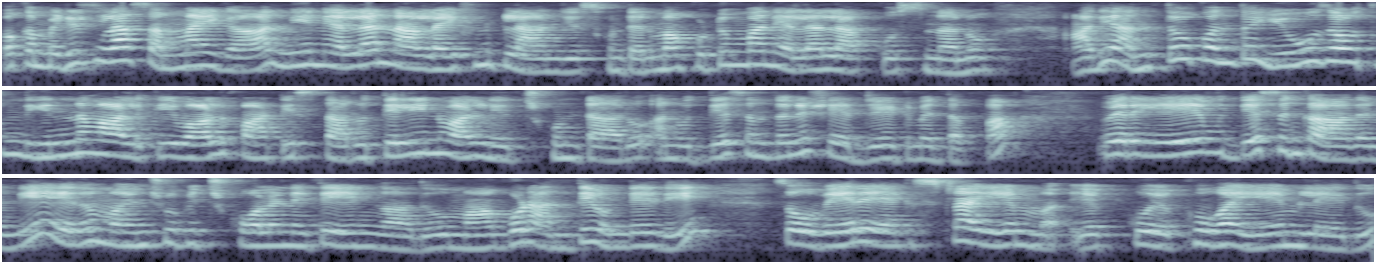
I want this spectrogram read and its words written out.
ఒక మిడిల్ క్లాస్ అమ్మాయిగా నేను ఎలా నా లైఫ్ని ప్లాన్ చేసుకుంటాను? మా కుటుంబాన్ని ఎలా లాక్కొస్తున్నాను? అది అంతో కొంత యూజ్ అవుతుంది. ఇన్న వాళ్ళకి వాళ్ళు పాటిస్తారు. తెలియని వాళ్ళు నేర్చుకుంటారు అనే ఉద్దేశంతోనే షేర్ చేయటమే తప్ప వేరే ఏ ఉద్దేశం కాదండి. ఏదో మనం చూపించుకోవాలని అయితే ఏం కాదు. మాకు కూడా అంతే ఉండేది. సో వేరే ఎక్స్ట్రా ఏం ఎక్కువ ఎక్కువగా ఏం లేదు.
